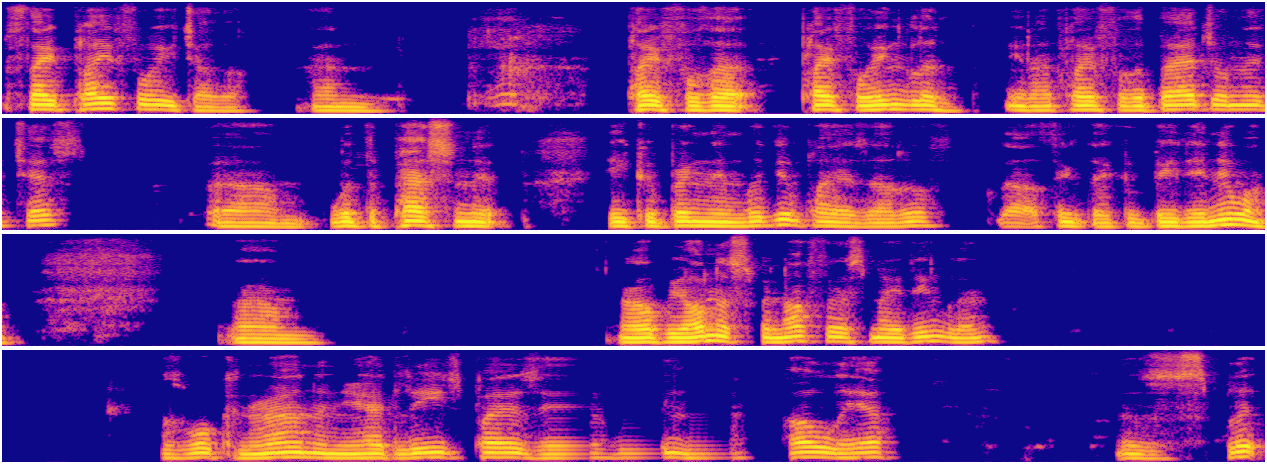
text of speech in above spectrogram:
if they play for each other and play for that, play for England, you know, play for the badge on their chest, um, with the passion that he could bring them Wigan players out of, I think they could beat anyone. Um, I'll be honest, when I first made England, was walking around and you had Leeds players here, Hull here. It was split.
